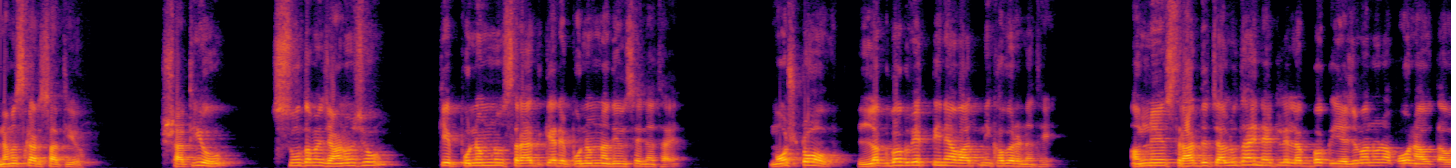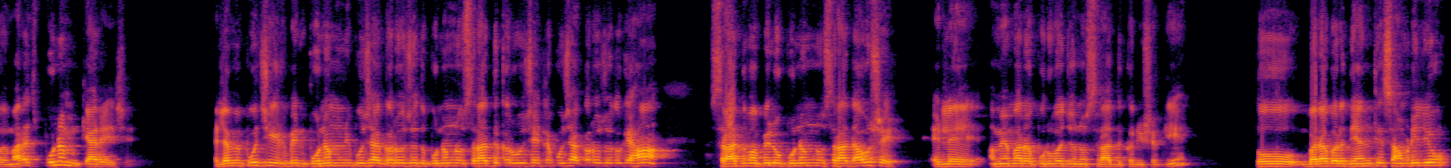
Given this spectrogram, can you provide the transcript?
નમસ્કાર સાથીઓ. સાથીઓ, શું તમે જાણો છો કે પૂનમનું શ્રાદ્ધ ક્યારે પૂનમના દિવસે ન થાય? મોસ્ટ ઓફ લગભગ વ્યક્તિને આ વાતની ખબર નથી. અમને શ્રાદ્ધ ચાલુ થાય ને એટલે લગભગ યજમાનોના ફોન આવતા હોય. મહારાજ, પૂનમ ક્યારે છે? એટલે અમે પૂછીએ કે બેન, પૂનમની પૂજા કરો છો તો પૂનમનું શ્રાદ્ધ કરવું છે? એટલે પૂજા કરો છો તો કે હા, શ્રાદ્ધમાં પેલું પૂનમનું શ્રાદ્ધ આવશે એટલે અમે અમારા પૂર્વજોનું શ્રાદ્ધ કરી શકીએ. તો બરાબર ધ્યાનથી સાંભળી લ્યો.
